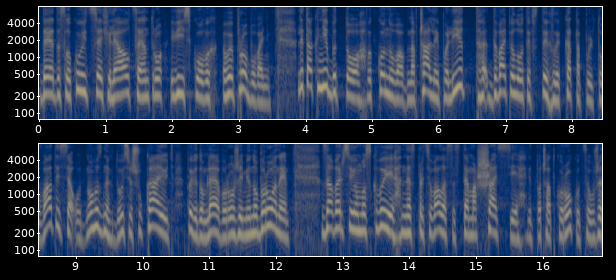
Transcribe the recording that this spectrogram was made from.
де дислокується філіал центру військових випробувань. Літак нібито виконував навчальний політ. Два пілоти встигли катапультуватися. Одного з них досі шукають. Повідомляє ворожий міноборони. За версією Москви не спрацювала система шасі. Від початку року це вже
